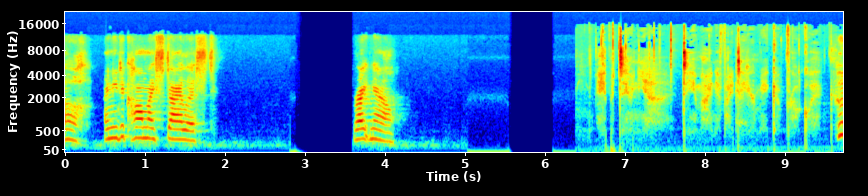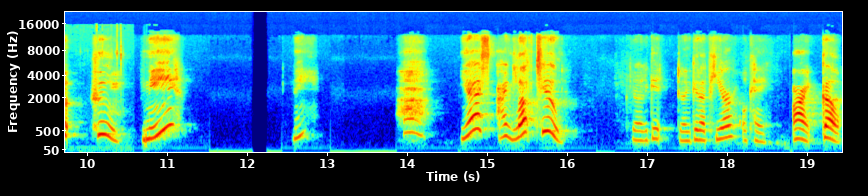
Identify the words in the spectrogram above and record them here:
Oh, I need to call my stylist. Right now. Hey Petunia, do you mind if I do your makeup real quick? Who? Who? Me? Me? yes, I'd love to. Do I get? Do I get up here? Okay. All right, go. oh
